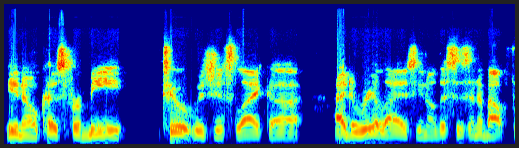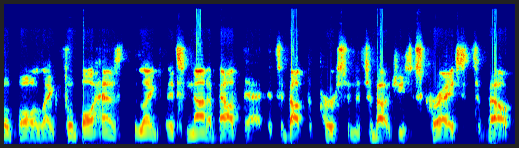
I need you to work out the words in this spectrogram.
you know, because for me too, it was just like uh I had to realize, you know, this isn't about football. Like football has like it's not about that. It's about the person. It's about Jesus Christ. It's about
